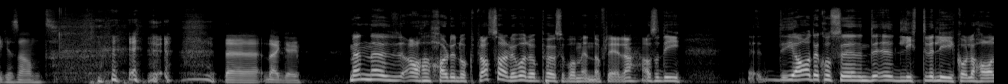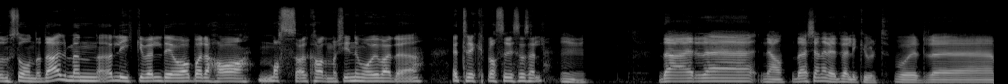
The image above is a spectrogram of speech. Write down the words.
ikke sant. det, det er gøy. Men uh, har du nok plass, så er det jo bare å pøse på med enda flere. Altså de Ja, det koster litt vedlikehold å ha dem stående der, men likevel, det å bare ha masse arkademaskiner må jo være et trekkplasser i seg selv. Mm. Det er, eh, ja, det er generelt veldig kult hvor, eh,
